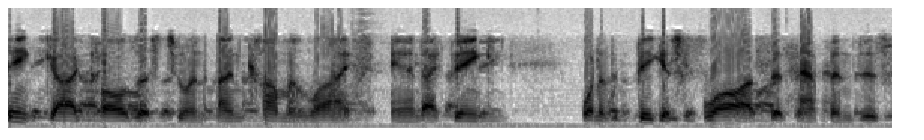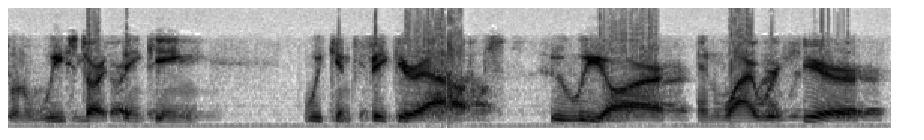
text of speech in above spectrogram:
think God calls us to an uncommon life, and I think one of the biggest flaws that happens is when we start thinking we can figure out who we are and why we're here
